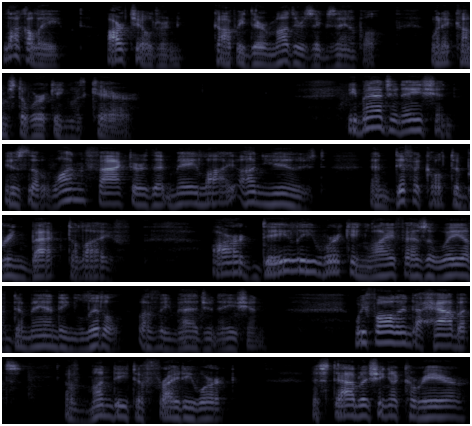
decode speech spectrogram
Luckily, our children copied their mother's example when it comes to working with care. Imagination is the one factor that may lie unused and difficult to bring back to life. Our daily working life has a way of demanding little of imagination. We fall into habits of Monday to Friday work, establishing a career,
